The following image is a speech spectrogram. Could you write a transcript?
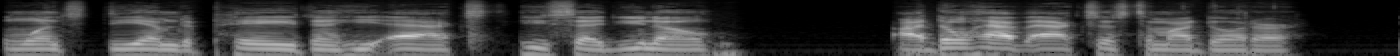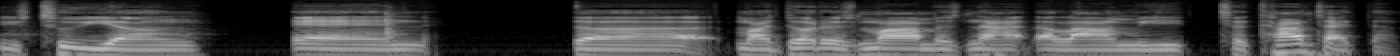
once dm'd a page and he asked he said you know i don't have access to my daughter she's too young and the my daughter's mom is not allowing me to contact them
